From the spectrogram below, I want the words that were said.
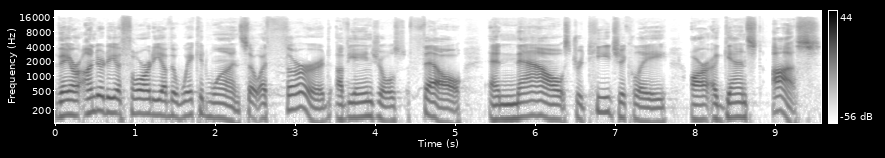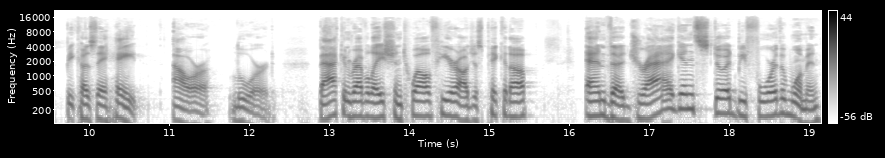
They are under the authority of the wicked one. So a third of the angels fell and now strategically are against us because they hate our Lord. Back in Revelation 12 here, I'll just pick it up. And the dragon stood before the woman,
